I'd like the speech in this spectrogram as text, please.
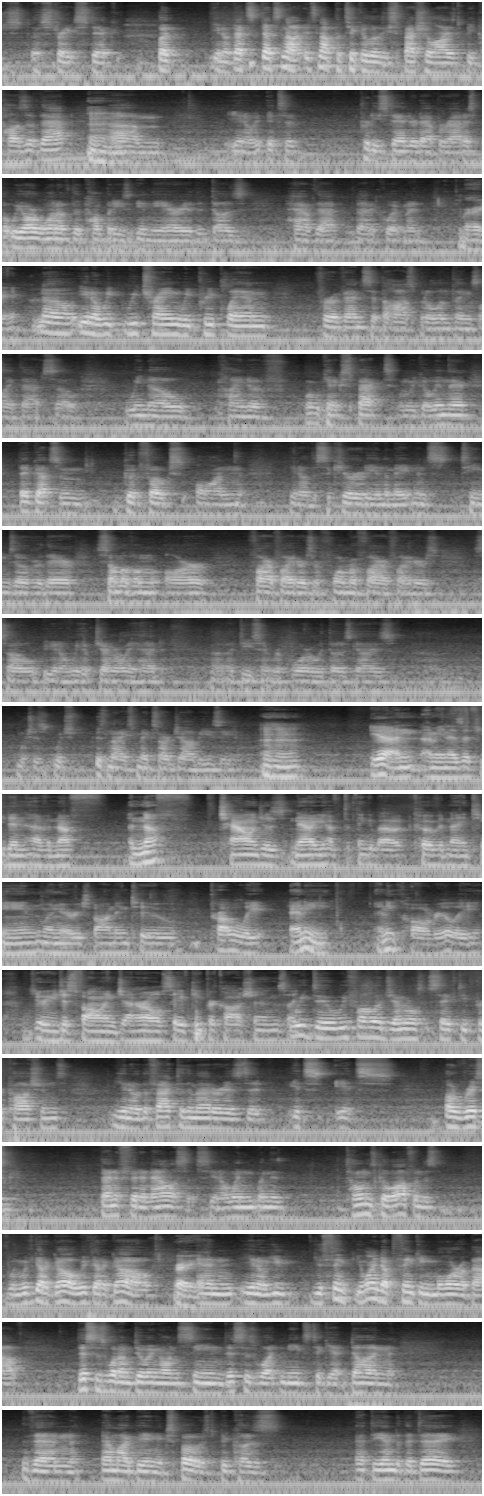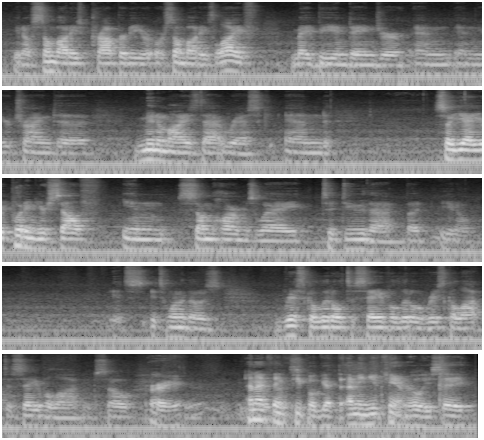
just a straight stick, but you know that's that's not it's not particularly specialized because of that. Mhm. Um, you know, it's a pretty standard apparatus, but we are one of the companies in the area that does have that that equipment. right No, you know, we, we train, we pre-plan for events at the hospital and things like that, so we know kind of what we can expect when we go in there. They've got some good folks on, you know, the security and the maintenance teams over there. Some of them are firefighters or former firefighters, so, you know, we have generally had uh, a decent rapport with those guys, um, which is, which is nice, makes our job easy. mm-hmm yeah and i mean as if you didn't have enough enough challenges now you have to think about covid-19 when you're responding to probably any any call really are you just following general safety precautions like we do. We follow general safety precautions. You know, the fact of the matter is that it's it's a risk benefit analysis. You know, when when the tones go off, when this when we've got to go, we've got to go. Right. And you know, you you think you wind up thinking more about this is what I'm doing on scene. This is what needs to get done. Than am I being exposed? Because at the end of the day, you know, somebody's property or, or somebody's life may be in danger, and and you're trying to minimize that risk. And so, yeah, you're putting yourself in some harm's way to do that. But you know, it's it's one of those risk a little to save a little, risk a lot to save a lot. And so, Right. And I think people get that. I mean, you can't really say,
